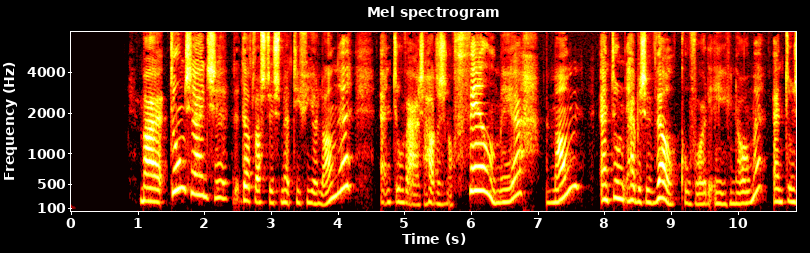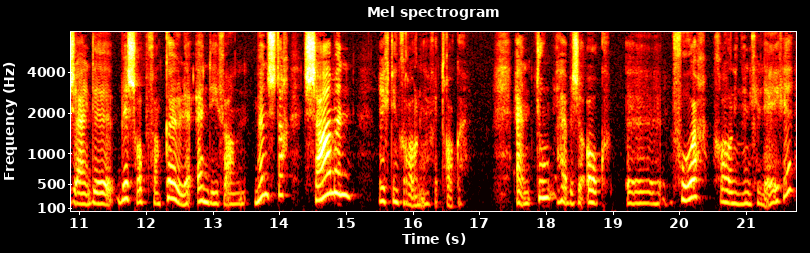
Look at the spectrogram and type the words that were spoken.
Maar toen zijn ze, dat was dus met die vier landen, en toen waren ze, hadden ze nog veel meer man en toen hebben ze wel Coevorde ingenomen. En toen zijn de bisschop van Keulen en die van Münster samen richting Groningen getrokken. En toen hebben ze ook voor Groningen gelegen.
